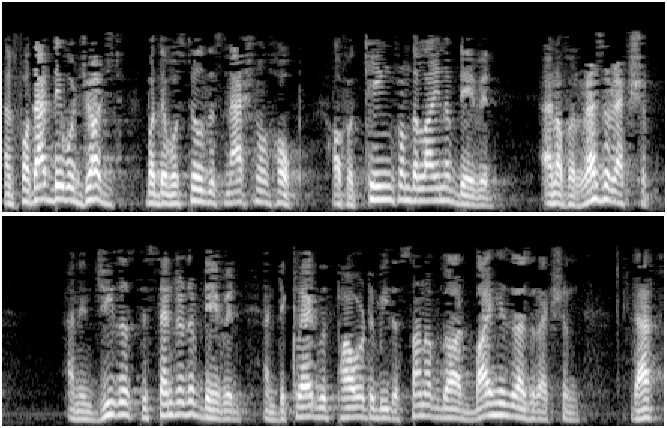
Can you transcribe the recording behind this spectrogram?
And for that they were judged. But there was still this national hope of a king from the line of David and of a resurrection. And in Jesus, descendant of David and declared with power to be the Son of God by his resurrection, that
